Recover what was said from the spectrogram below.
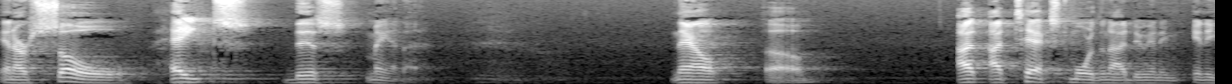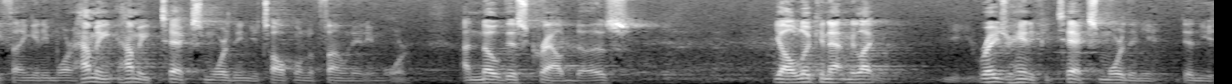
and our soul hates this manna. Now, uh, I, I, text more than I do any, anything anymore. How many, how many texts more than you talk on the phone anymore? I know this crowd does. Y'all looking at me like, raise your hand if you text more than you, than you,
